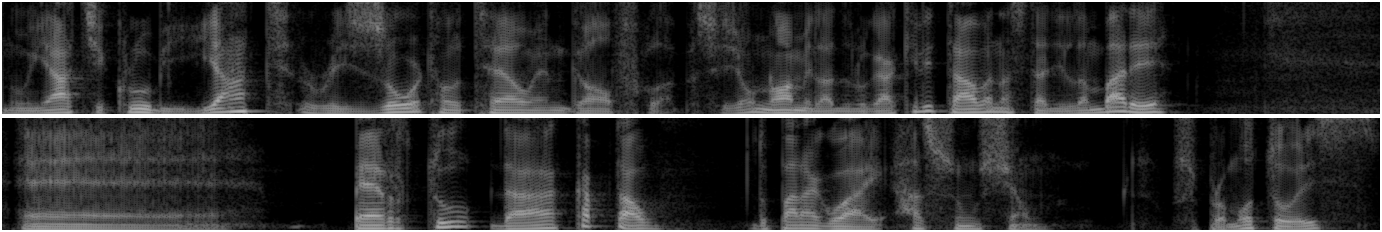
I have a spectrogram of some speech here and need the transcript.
no Yacht Club, Yacht Resort Hotel and Golf Club, ou seja, o nome lá do lugar que ele estava, na cidade de Lambaré, é, perto da capital do Paraguai, Assunção. Os promotores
